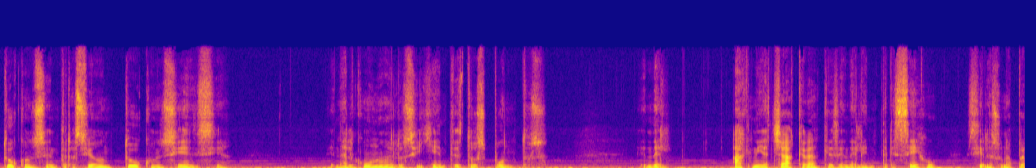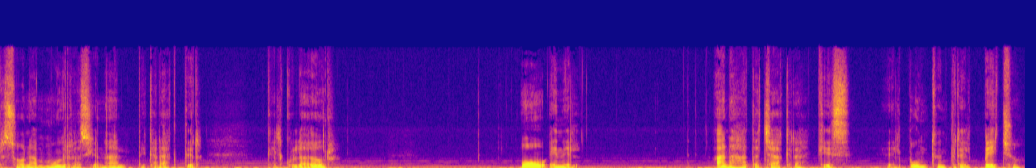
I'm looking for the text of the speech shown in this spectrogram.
tu concentración, tu conciencia en alguno de los siguientes dos puntos. En el Agnya Chakra, que es en el entrecejo, si eres una persona muy racional, de carácter calculador, o en el Anahata Chakra, que es el punto entre el pecho,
